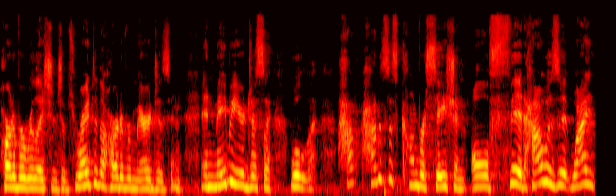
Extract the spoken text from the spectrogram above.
heart of our relationships, right to the heart of our marriages. And, and maybe you're just like, well, how, how does this conversation all fit? How is it? Why?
